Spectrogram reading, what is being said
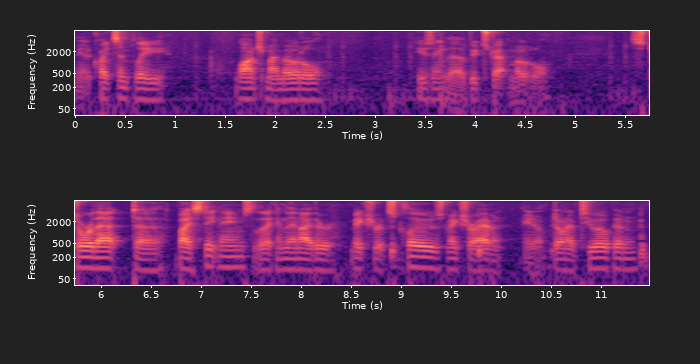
you know, quite simply launch my modal using the bootstrap modal. Store that uh, by state name so that I can then either make sure it's closed, make sure I haven't, you know, don't have two open,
